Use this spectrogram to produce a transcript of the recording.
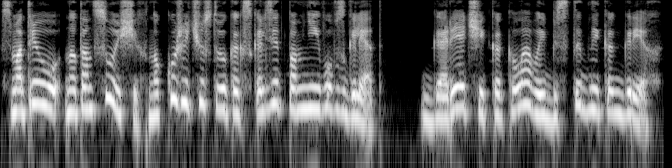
Смотрю на танцующих, но кожей чувствую, как скользит по мне его взгляд. Горячий, как лава, и бесстыдный, как грех.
